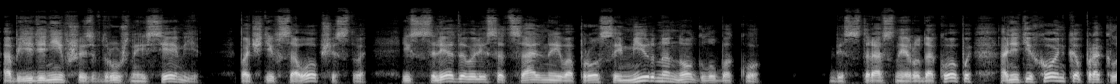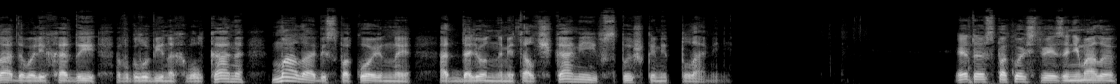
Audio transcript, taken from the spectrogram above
объединившись в дружные семьи, почти в сообщество, исследовали социальные вопросы мирно, но глубоко. Бесстрастные рудокопы, они тихонько прокладывали ходы в глубинах вулкана, мало обеспокоенные отдаленными толчками и вспышками пламени. Это спокойствие занимало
